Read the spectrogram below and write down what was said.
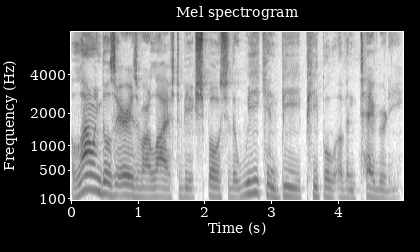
Allowing those areas of our lives to be exposed so that we can be people of integrity.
